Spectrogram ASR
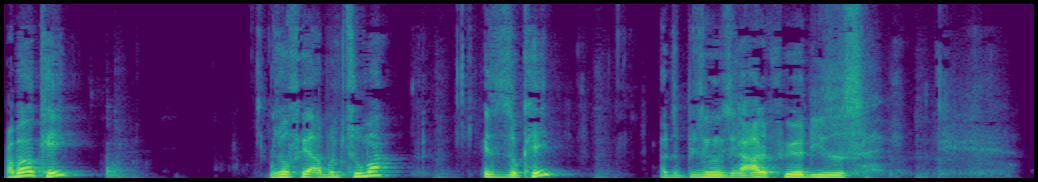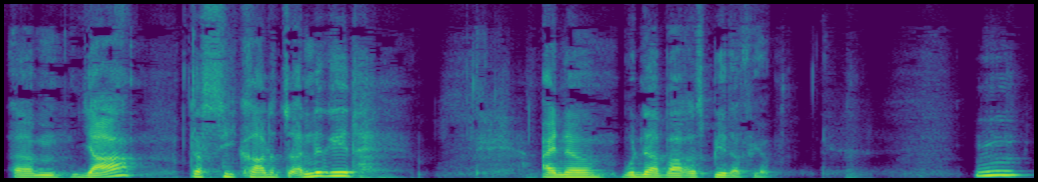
Aber okay. So viel ab und zu mal ist es okay. Also beziehungsweise gerade für dieses ähm, Jahr, das sie gerade zu Ende geht, ein wunderbares Bier dafür. Mhm.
